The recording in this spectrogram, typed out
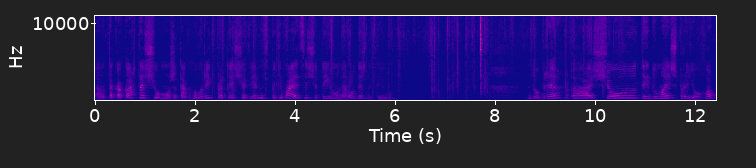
е, така карта, що може так говорити про те, що він сподівається, що ти йому народиш дитину. Добре, Е, що ти думаєш про його?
